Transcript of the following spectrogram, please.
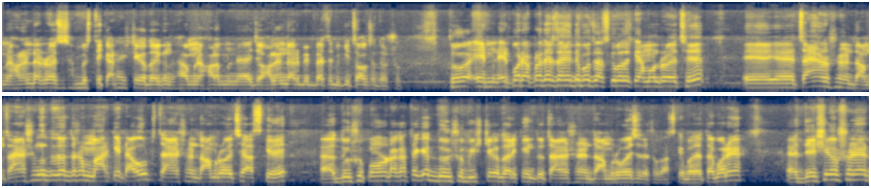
মানে হল্যান্ডার রয়েছে ছাব্বিশ থেকে আঠাশ টাকা দরে কিন্তু মানে যে হল্যান্ডার বেচা বিক্রি চলছে দর্শক। তো এর- এরপর আপনাদের জানিয়ে দেবো যে আজকে বাজার কেমন রয়েছে চায়না রসুনের দাম। চায়না রসুন কিন্তু দর্শক মার্কেট আউট চায়না রসুনের দাম রয়েছে আজকে দুইশো পনেরো টাকা থেকে দুইশো বিশ টাকা দরে কিন্তু চায়না রসুনের দাম রয়েছে দর্শক আজকে বাজার। তারপরে দেশি রসুনের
